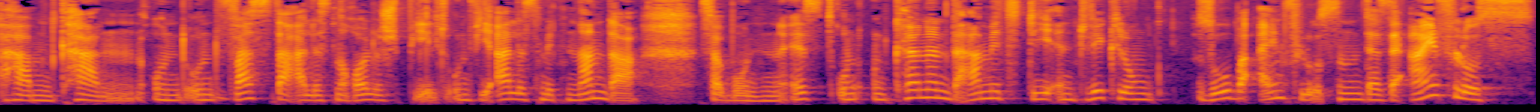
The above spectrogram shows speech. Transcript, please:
haben kann und, und was da alles eine Rolle spielt und wie alles miteinander verbunden ist und, und können damit die Entwicklung so beeinflussen, dass der Einfluss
